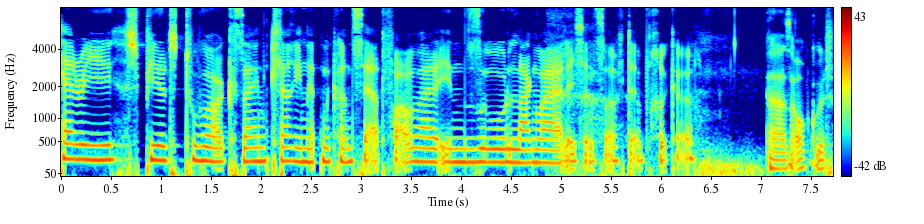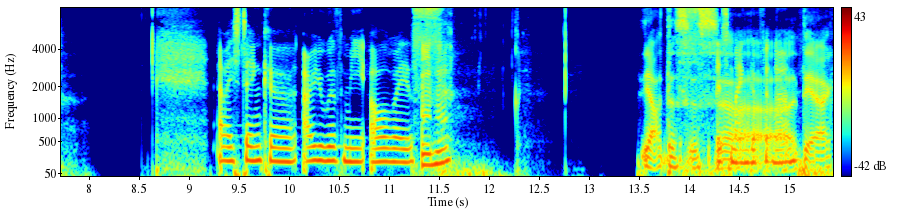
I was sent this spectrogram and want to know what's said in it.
Harry spielt Tuvok sein Klarinettenkonzert vor, weil ihn so langweilig ist auf der Brücke. Ja, ist auch gut. Aber ich denke, Are You With Me Always? Mhm. Ja, das Ist- ist, äh, der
